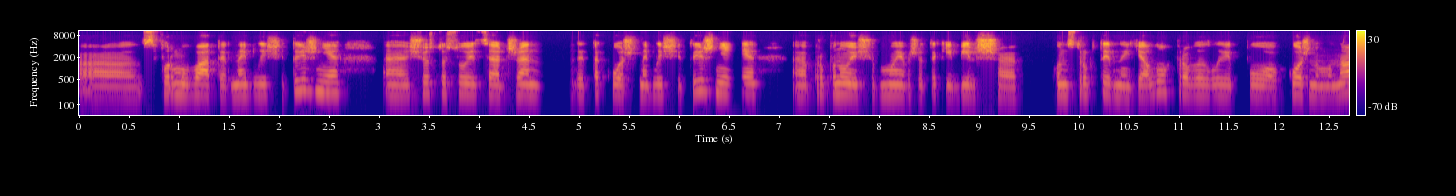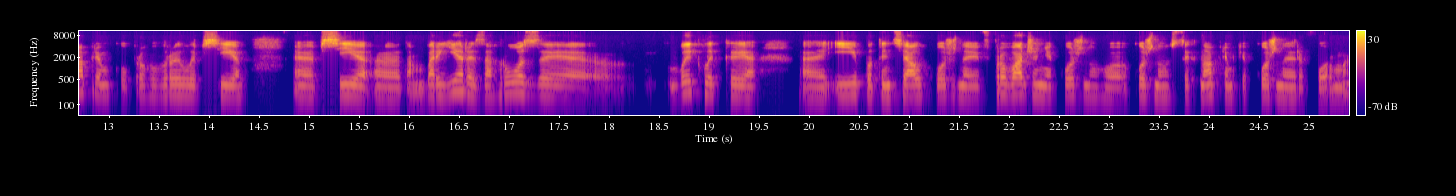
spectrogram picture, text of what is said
е, сформувати в найближчі тижні. Е, Що стосується адженди, також в найближчі тижні пропоную, щоб ми вже такий більш конструктивний діалог провели по кожному напрямку, проговорили всі, всі там бар'єри, загрози, виклики і потенціал кожної впровадження кожного, кожного з цих напрямків, кожної реформи.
